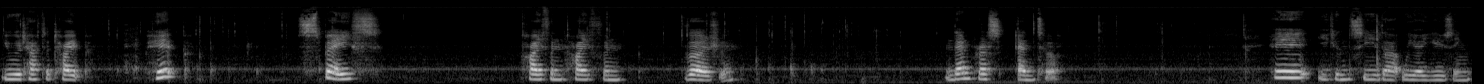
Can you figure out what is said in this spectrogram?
You would have to type pip space hyphen hyphen version and then press enter. Here you can see that we are using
